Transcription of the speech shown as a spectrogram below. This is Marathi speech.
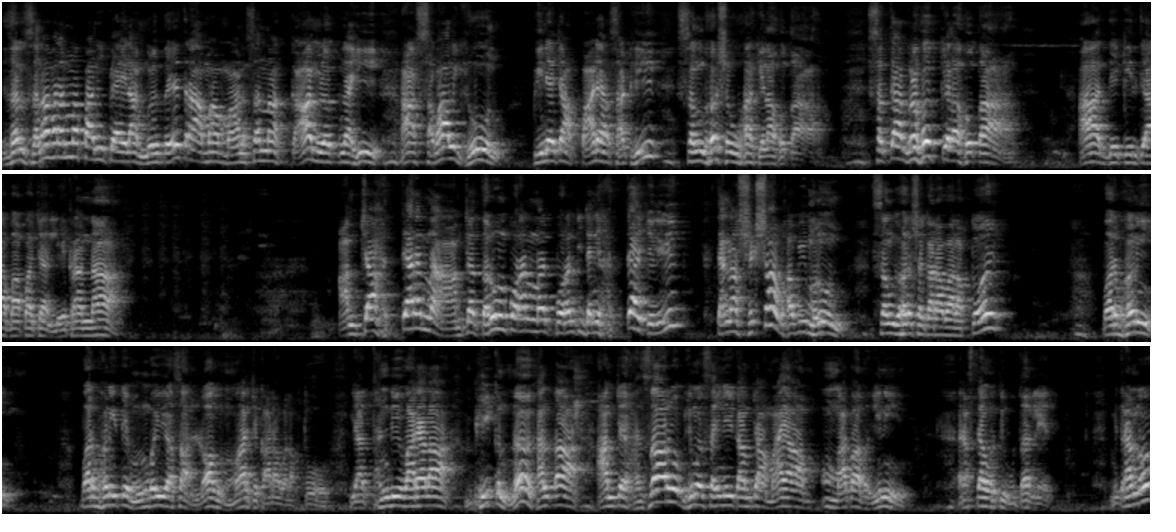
जर जनावरांना पाणी प्यायला मिळतंय तर आम्हा माणसांना का मिळत नाही? हा सवाल घेऊन पिण्याच्या पाण्यासाठी संघर्ष उभा केला होता. सत्याग्रह केला होता. आज देखील त्या बापाच्या लेकरांना आमच्या हत्यारांना आमच्या तरुण पोरांना पोरांची ज्यांनी हत्या केली त्यांना शिक्षा व्हावी म्हणून संघर्ष करावा लागतोय. परभणी परभणी ते मुंबई असा लॉंग मार्च काढावा लागतो. या थंडी वाऱ्याला भीक न घालता आमचे हजारो भीमसैनिक आमच्या माया माता भगिनी रस्त्यावरती उतरलेत. मित्रांनो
